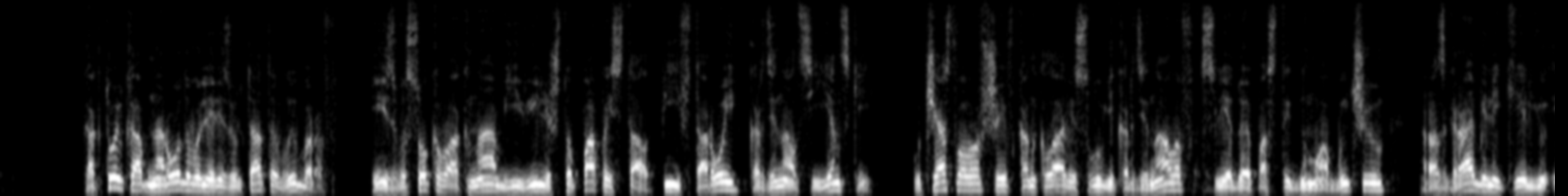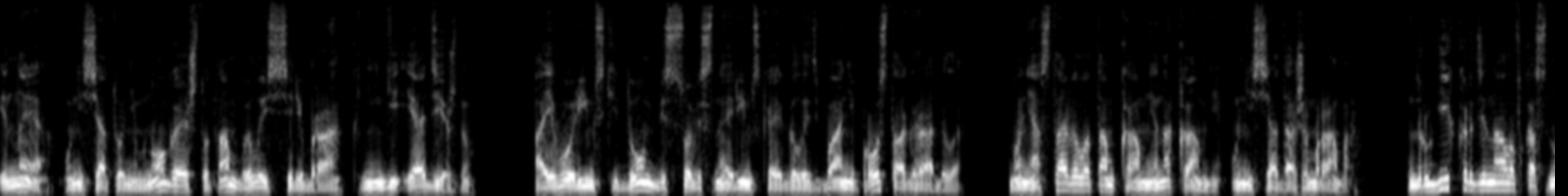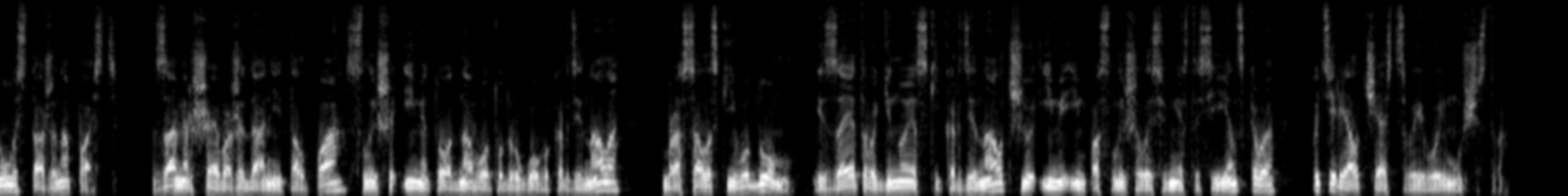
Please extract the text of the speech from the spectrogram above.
Как только обнародовали результаты выборов и из высокого окна объявили, что папой стал Пий II, кардинал Сиенский, участвовавшие в конклаве слуги кардиналов, следуя постыдному обычаю – разграбили келью Инея, унеся то немногое, что там было из серебра, книги и одежду. А его римский дом бессовестная римская голодьба не просто ограбила, но не оставила там камня на камне, унеся даже мрамор. Других кардиналов коснулась та же напасть. Замершая в ожидании толпа, слыша имя то одного, то другого кардинала, бросалась к его дому. Из-за этого генуэзский кардинал, чье имя им послышалось вместо Сиенского – потерял часть своего имущества.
